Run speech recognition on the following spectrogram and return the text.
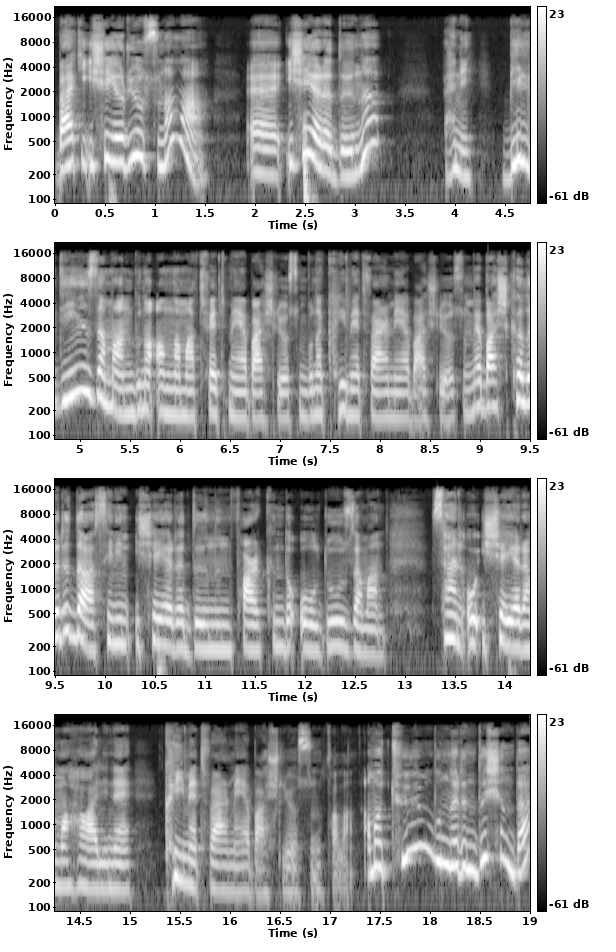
belki işe yarıyorsun ama e, işe yaradığını hani bildiğin zaman buna anlam atfetmeye başlıyorsun. Buna kıymet vermeye başlıyorsun. Ve başkaları da senin işe yaradığının farkında olduğu zaman sen o işe yarama haline kıymet vermeye başlıyorsun falan. Ama tüm bunların dışında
